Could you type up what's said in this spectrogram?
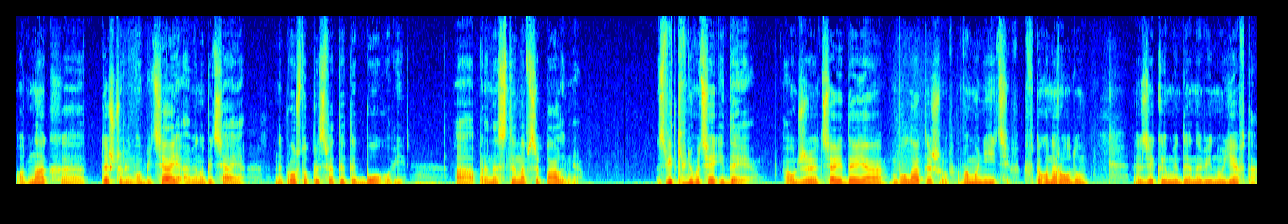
однак е, те, що він обіцяє, а він обіцяє не просто присвятити Богові, а принести на всепалення. Звідки в нього ця ідея? А отже, ця ідея була теж в амонійців, в того народу, е, з яким іде на війну Єфта.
